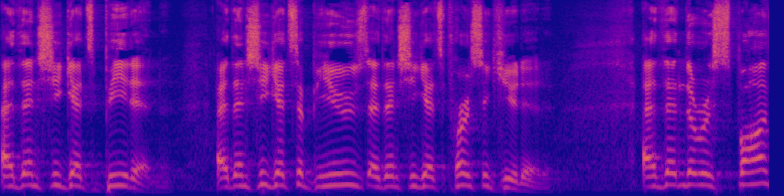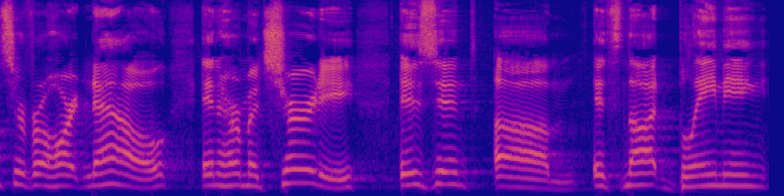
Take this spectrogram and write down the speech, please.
And then she gets beaten and then she gets abused, and then she gets persecuted. And then the response of her heart now in her maturity isn't, um, it's not blaming,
